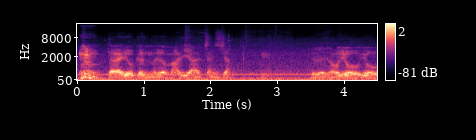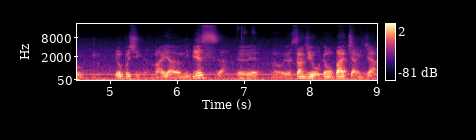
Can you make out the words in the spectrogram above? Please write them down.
大概又跟那个玛利亚讲一讲，嗯对不对？然后又又又不行了，玛利亚说：“你别死啊，对不对？”然后我就上去，我跟我爸讲一下，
